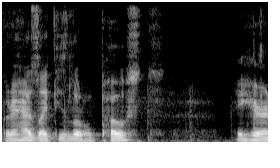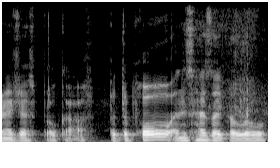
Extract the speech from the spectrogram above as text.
but it has like these little posts right here and it just broke off. But the pole, and this has like a little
